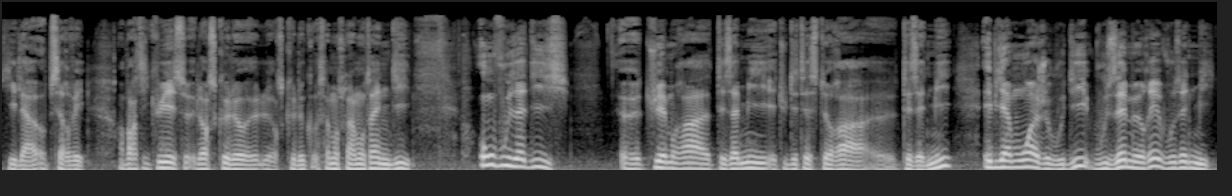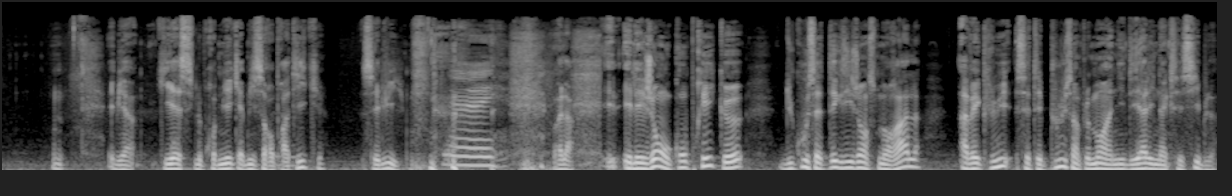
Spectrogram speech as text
qu'il a observé. En particulier lorsque le, lorsque le Sermon sur la montagne dit On vous a dit, euh, tu aimeras tes amis et tu détesteras euh, tes ennemis. Eh bien, moi, je vous dis, vous aimerez vos ennemis. Hmm. Eh bien, qui est-ce le premier qui a mis ça en pratique? C'est lui. voilà. Et, les gens ont compris que, du coup, cette exigence morale, avec lui, c'était plus simplement un idéal inaccessible.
